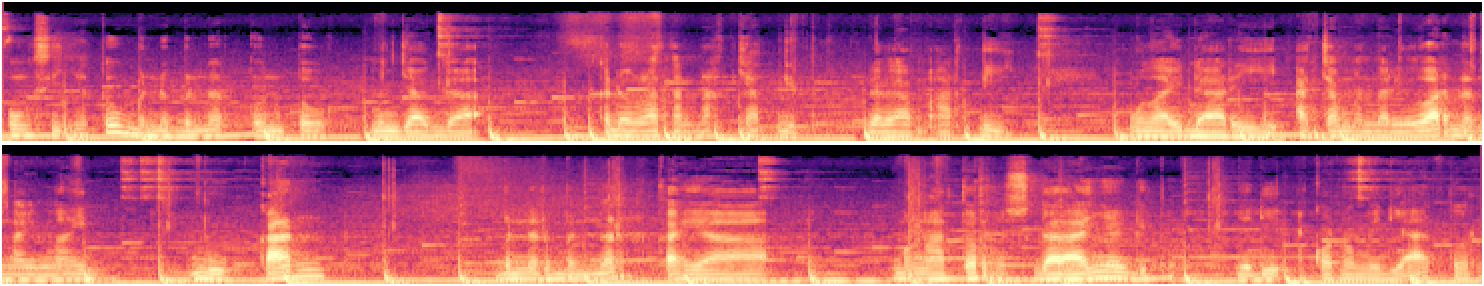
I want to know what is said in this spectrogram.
fungsinya tuh bener-bener untuk menjaga kedaulatan rakyat gitu dalam arti mulai dari ancaman dari luar dan lain-lain bukan bener-bener kayak mengatur segalanya gitu jadi ekonomi diatur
